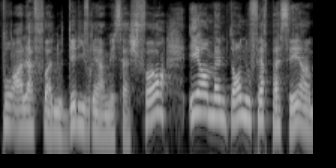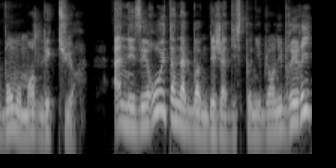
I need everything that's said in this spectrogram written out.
pour à la fois nous délivrer un message fort et en même temps nous faire passer un bon moment de lecture. Année Zéro est un album déjà disponible en librairie,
